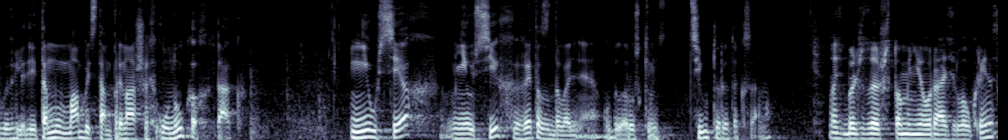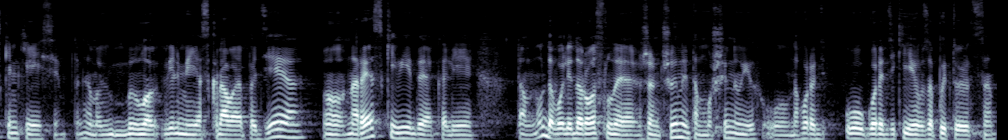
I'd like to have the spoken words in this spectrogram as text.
выглядзе таму мабыць там пры нашых унуках так не ўсіх не ўсіх гэта задавальняе у беларускім ціўтары таксама Вось больш за што мяне ўразіла ў украінскім кейсе таксама была вельмі яскравая падзея о, нарэзкі відэа калі там ну даволі дарослыя жанчыны там мужчыны у іх у- на горадзе у горадзе Кіеў запытаюцца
